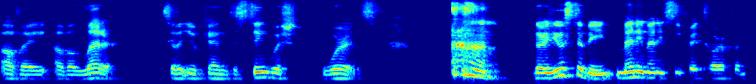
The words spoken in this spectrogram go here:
of a of a letter so that you can distinguish words. there used to be many, many Sifrei Torah from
